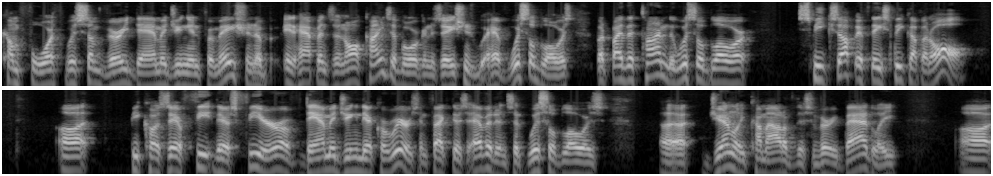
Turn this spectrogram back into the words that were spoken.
come forth with some very damaging information. It happens in all kinds of organizations. We have whistleblowers, but by the time the whistleblower speaks up, if they speak up at all, uh, because fe- there's fear of damaging their careers. In fact, there's evidence that whistleblowers uh, generally come out of this very badly. Uh,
